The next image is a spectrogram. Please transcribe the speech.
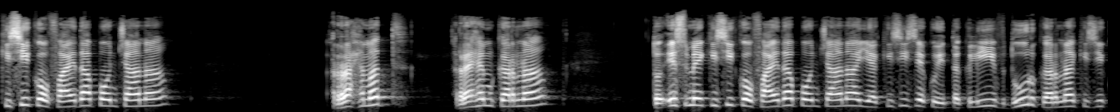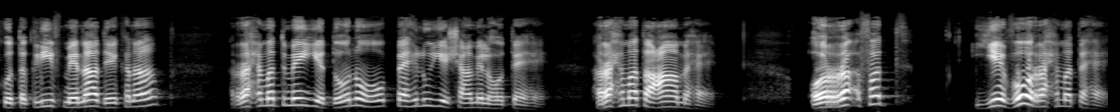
کسی کو فائدہ پہنچانا رحمت، رحم کرنا، تو اس میں کسی کو فائدہ پہنچانا یا کسی سے کوئی تکلیف دور کرنا، کسی کو تکلیف میں نہ دیکھنا، رحمت میں یہ دونوں پہلو یہ شامل ہوتے ہیں۔ رحمت عام ہے اور رفت یہ وہ رحمت ہے،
